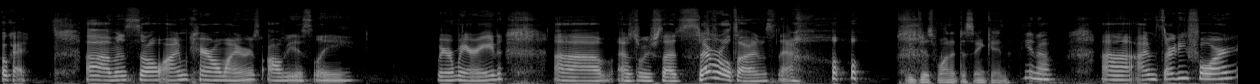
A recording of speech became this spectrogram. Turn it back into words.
Okay. Um, so I'm Carol Myers. Obviously, we're married, um, as we've said several times now. We just wanted to sink in. you know, uh, I'm 34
